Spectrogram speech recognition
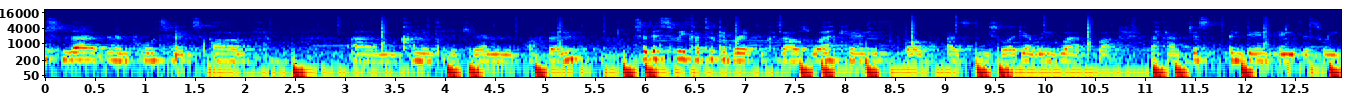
just learned the importance of um, coming to the gym often. So this week I took a break because I was working, well, as you saw, I didn't really work, but like I've just been doing things this week.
